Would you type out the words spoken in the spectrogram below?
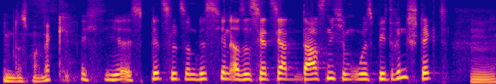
Nimm das mal weg. Ich, hier, es blitzelt so ein bisschen. Also es ist jetzt ja, da es nicht im USB drin steckt, Dann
